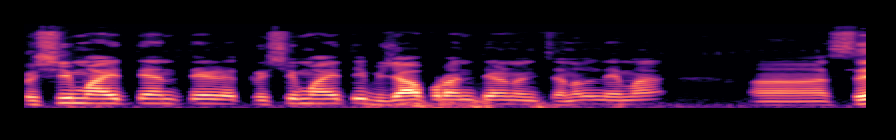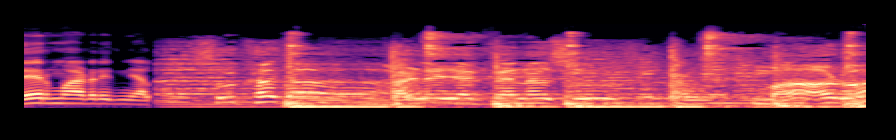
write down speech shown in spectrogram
ಕೃಷಿ ಮಾಹಿತಿ ಅಂತೇಳಿ, ಕೃಷಿ ಮಾಹಿತಿ ಬಿಜಾಪುರ ಅಂತೇಳಿ ನನ್ನ ಚಾನಲ್ ನೇಮ ಶೇರ್ ಮಾಡಿರಿ ಸುಖದ ಹಳೆಯ ಕನಸು ಮಾಡೋ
